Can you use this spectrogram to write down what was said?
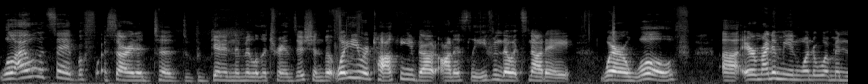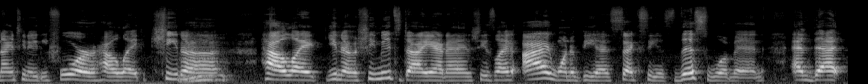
Well, I would say before. Sorry to, to, get in the middle of the transition, but what you were talking about, honestly, even though it's not a werewolf, uh, it reminded me in Wonder Woman 1984 how like Cheetah, mm-hmm. how like you know she meets Diana and she's like, I want to be as sexy as this woman, and that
